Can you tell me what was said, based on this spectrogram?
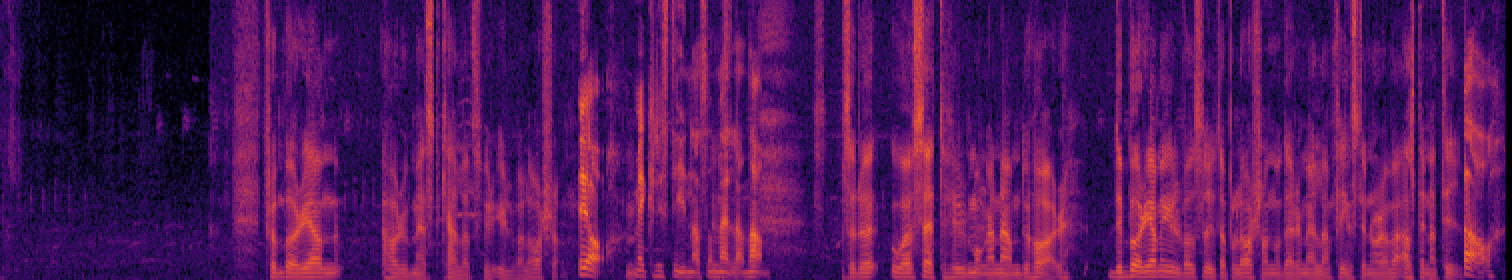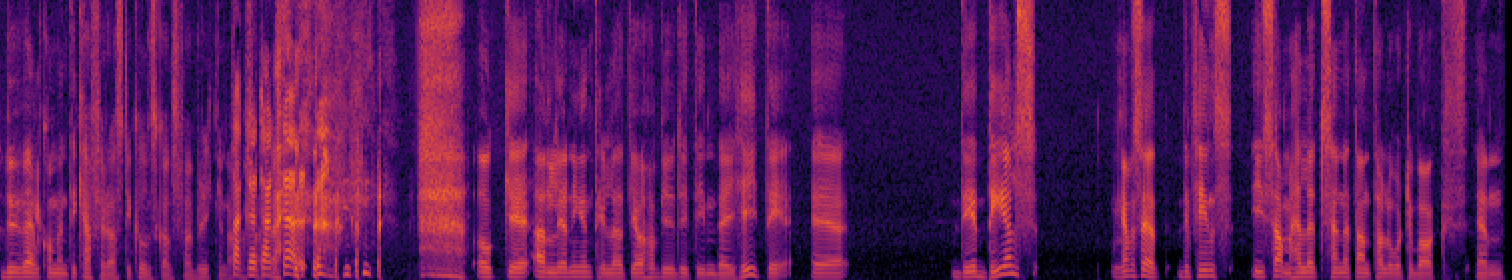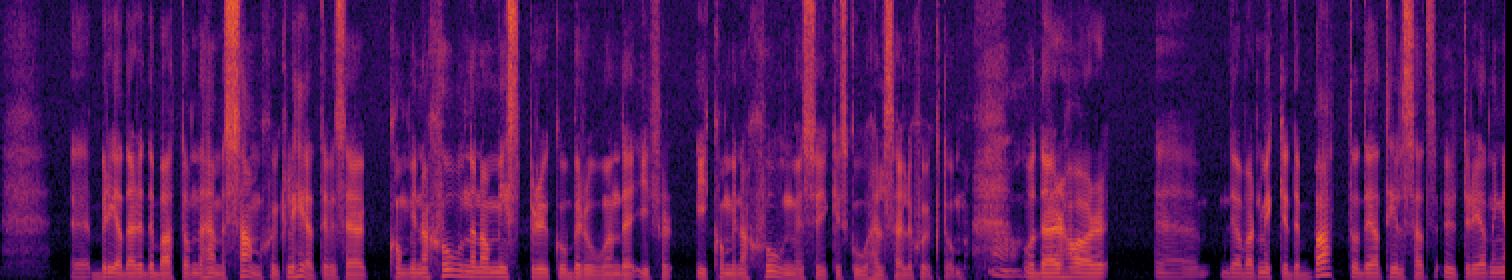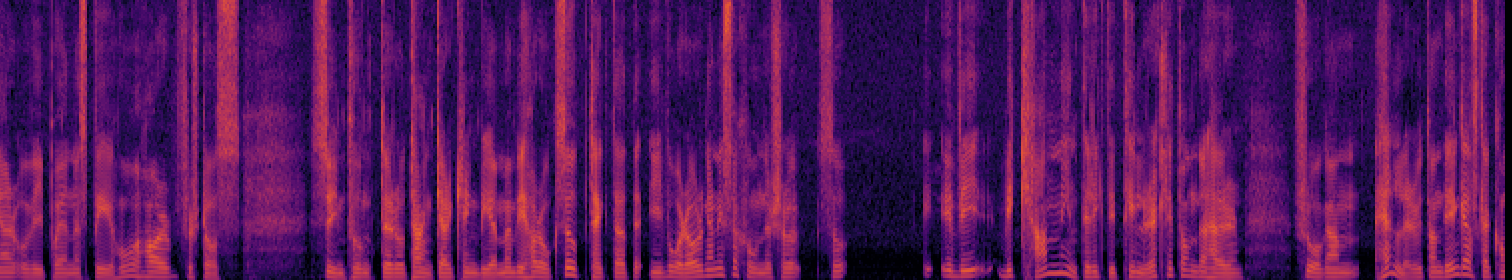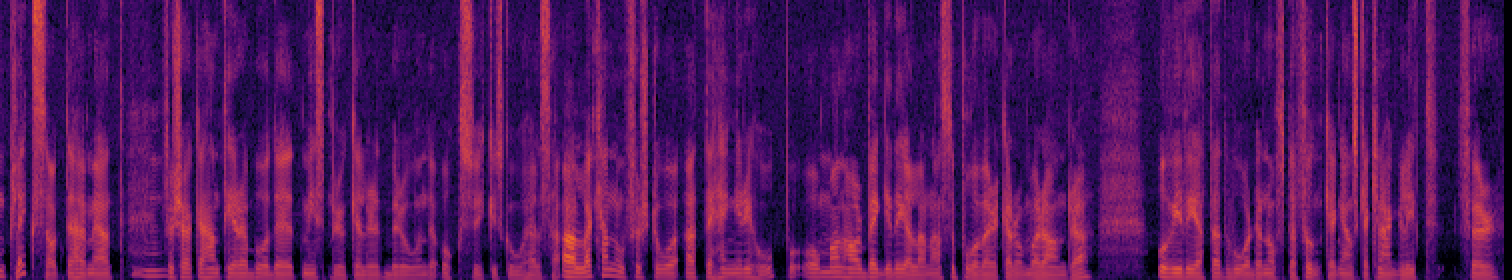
Från början har du mest kallats för Ylva Larsson. Ja, med Kristina som mellannamn. Så då, oavsett hur många namn du har. Du börjar med Ylva och slutar på Larsson och däremellan finns det några alternativ. Ja, Du är välkommen till Kafferast i Kunskapsfabriken. tackar, tackar. Och eh, anledningen till att jag har bjudit in dig hit är, eh, det är dels, man kan väl säga att det finns i samhället sedan ett antal år tillbaks en eh, bredare debatt om det här med samsjuklighet, det vill säga kombinationen av missbruk och beroende i, för, i kombination med psykisk ohälsa eller sjukdom. Ja. Och där har eh, det har varit mycket debatt och det har tillsatts utredningar och vi på NSBH har förstås synpunkter och tankar kring det. Men vi har också upptäckt att i våra organisationer så, så vi, vi kan inte riktigt tillräckligt om den här frågan heller. Utan det är en ganska komplex sak det här med att Mm. försöka hantera både ett missbruk eller ett beroende och psykisk ohälsa. Alla kan nog förstå att det hänger ihop. Och om man har bägge delarna så påverkar de varandra. Och vi vet att vården ofta funkar ganska knaggligt för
